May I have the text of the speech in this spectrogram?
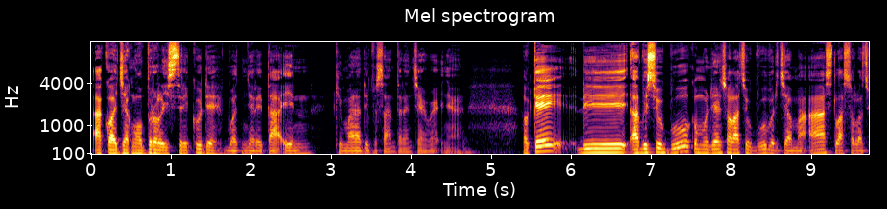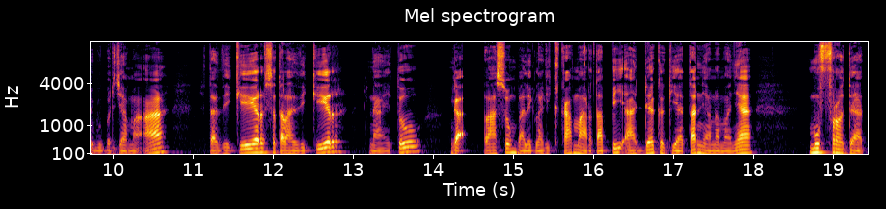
aku ajak ngobrol istriku deh buat nyeritain gimana di pesantren ceweknya. Oke, di habis subuh kemudian sholat subuh berjamaah. Setelah sholat subuh berjamaah, kita zikir. Setelah zikir, nah itu nggak langsung balik lagi ke kamar tapi ada kegiatan yang namanya mufrodat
